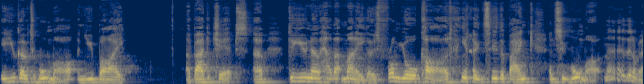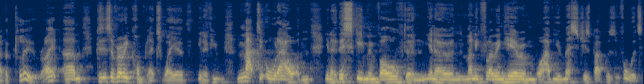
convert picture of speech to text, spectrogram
you go to Walmart and you buy a bag of chips, um, do you know how that money goes from your card, you know, to the bank and to Walmart? No, they're not going to have a clue, right? Because um, it's a very complex way of, you know, if you mapped it all out and you know this scheme involved and you know and money flowing here and what have you, messages backwards and forwards.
